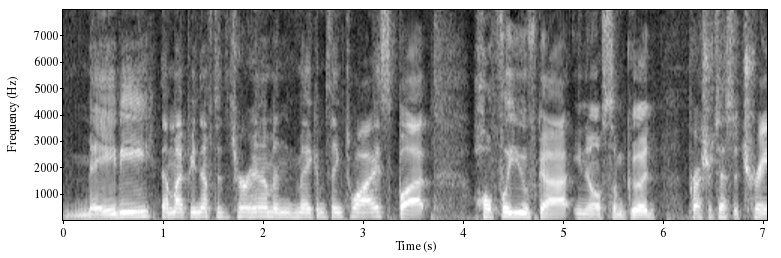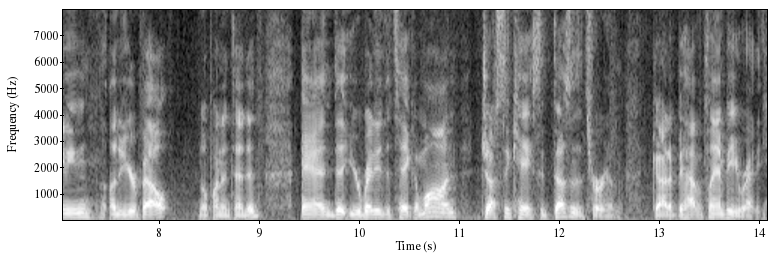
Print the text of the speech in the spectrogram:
maybe that might be enough to deter him and make him think twice. But hopefully you've got, you know, some good pressure tested training under your belt no pun intended, and that you're ready to take him on just in case it doesn't deter him. Got to have a plan B ready.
